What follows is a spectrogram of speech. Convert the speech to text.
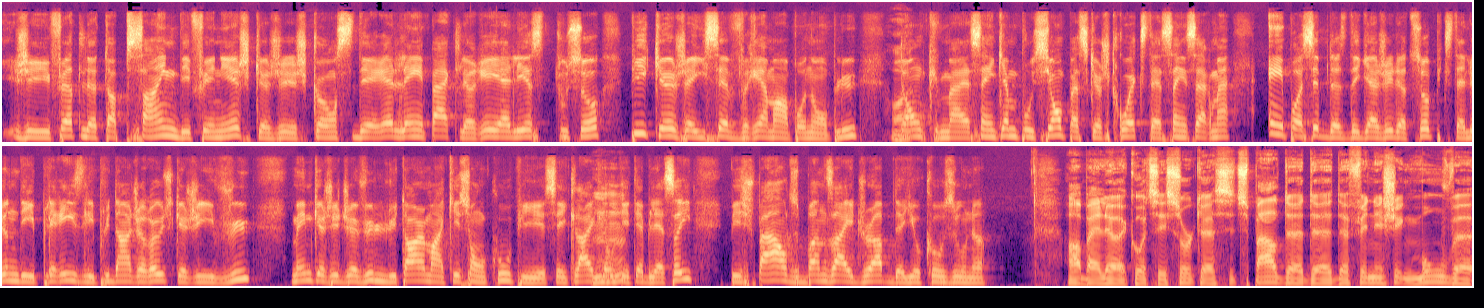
j'ai fait le top 5 des finishes que j'ai- je considérais l'impact, le réaliste, tout ça, puis que j'haïssais vraiment pas non plus. Ouais. Donc, ma cinquième position, parce que je crois que c'était sincèrement impossible de se dégager de ça, puis que c'était l'une des prises les plus dangereuses que j'ai vues, même que j'ai déjà vu le lutteur manquer son coup, puis c'est clair que Mm-hmm. l'autre était blessé. Puis je parle du Banzai Drop de Yokozuna. Ah ben là, écoute, c'est sûr que si tu parles de, de- finishing move euh,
